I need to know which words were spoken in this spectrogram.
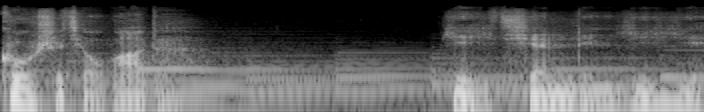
故事酒吧的一千零一夜。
